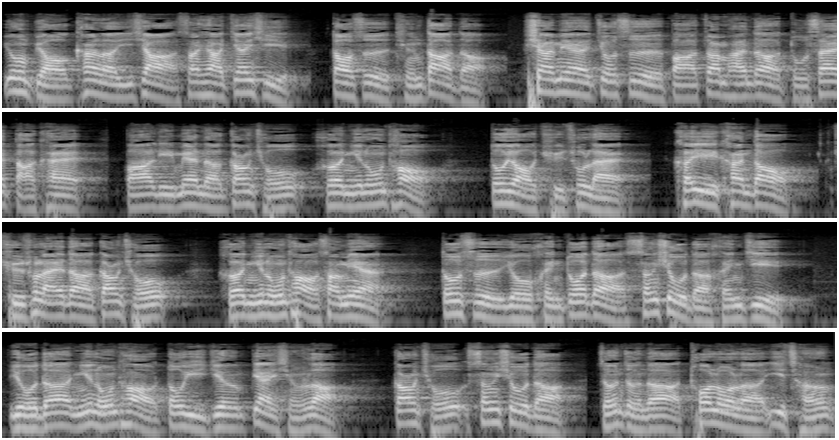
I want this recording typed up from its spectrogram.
用表看了一下上下间隙，倒是挺大的。下面就是把转盘的堵塞打开，把里面的钢球和尼龙套都要取出来。可以看到，取出来的钢球和尼龙套上面都是有很多的生锈的痕迹，有的尼龙套都已经变形了，钢球生锈的整整的脱落了一层，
